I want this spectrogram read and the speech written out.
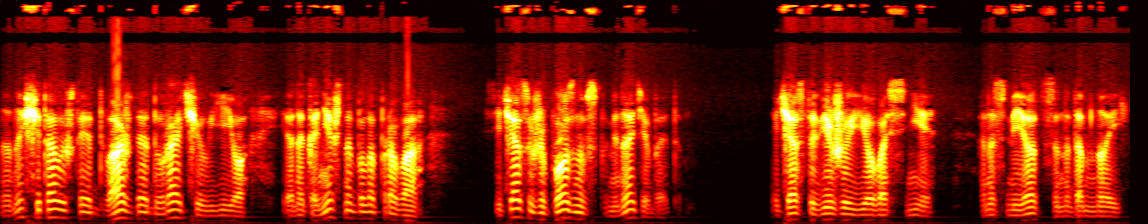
но она считала, что я дважды одурачил ее, и она, конечно, была права. Сейчас уже поздно вспоминать об этом. Я часто вижу ее во сне. Она смеется надо мной.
